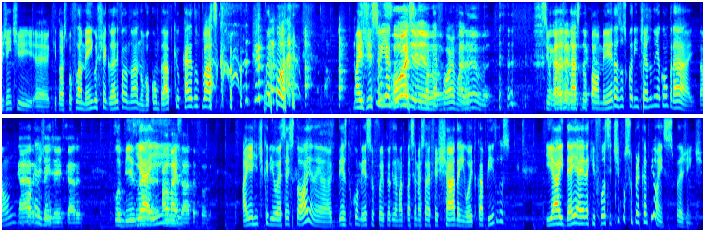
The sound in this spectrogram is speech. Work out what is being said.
gente é, que torce pro Flamengo chegando e falando: ah, não vou comprar porque o cara é do Vasco. Mas, pô, mas isso ia acontecer de qualquer forma. Né? Caramba. Né? Se o cara jogasse no Palmeiras, os corintianos não iam comprar. Então, cara, de qualquer jeito. jeito. cara. Clubismo e é... aí... fala mais alto, é foda. Aí a gente criou essa história, né? Desde o começo foi programado para ser uma história fechada em oito capítulos. E a ideia era que fosse tipo super campeões pra gente.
